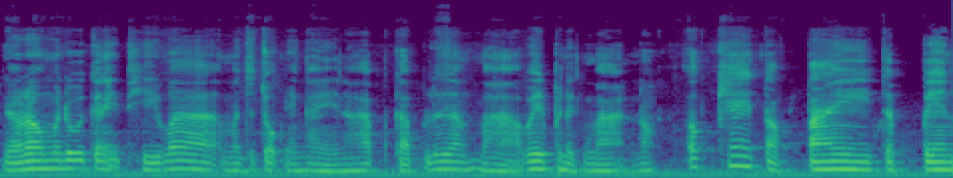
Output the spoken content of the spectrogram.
เดี๋ยวเรามาดูกันอีกทีว่ามันจะจบยังไงนะครับ กับเรื่องมหาเวทผนึกมารเนาะโอเคต่อไปจะเป็น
